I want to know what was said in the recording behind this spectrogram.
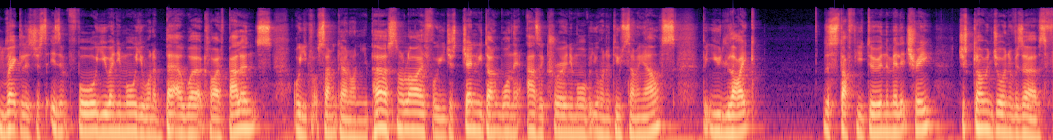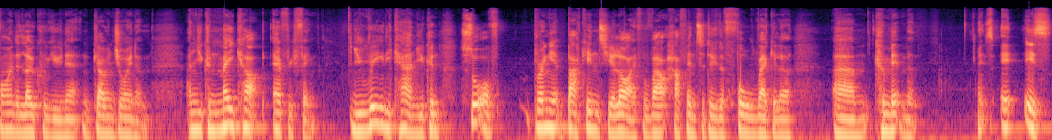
regulars just isn't for you anymore, you want a better work life balance, or you've got something going on in your personal life, or you just generally don't want it as a career anymore, but you want to do something else, but you like the stuff you do in the military, just go and join the reserves, find a local unit and go and join them. And you can make up everything. You really can. You can sort of bring it back into your life without having to do the full regular um, commitment. It's it is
